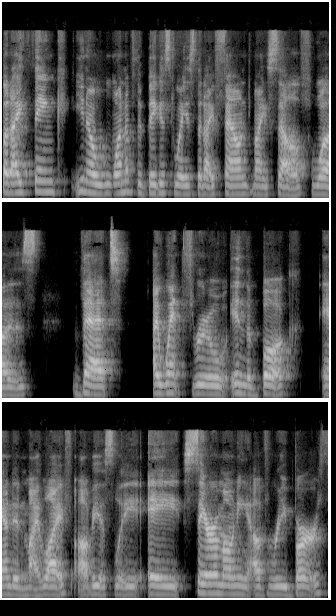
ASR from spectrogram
But I think, you know, one of the biggest ways that I found myself was that I went through in the book and in my life, obviously, a ceremony of rebirth,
